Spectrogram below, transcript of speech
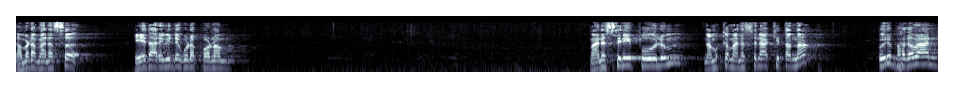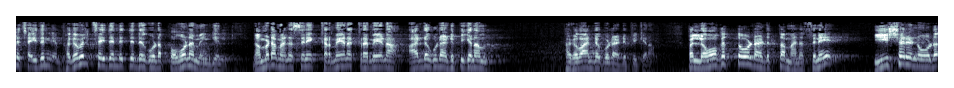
നമ്മുടെ മനസ്സ് ഏതറിവിന്റെ കൂടെ പോണം? മനസ്സിനെ പോലും നമുക്ക് മനസ്സിലാക്കി തന്ന ഒരു ഭഗവാന്റെ ചൈതന്യം ഭഗവത് ചൈതന്യത്തിന്റെ കൂടെ പോകണമെങ്കിൽ നമ്മുടെ മനസ്സിനെ ക്രമേണ ക്രമേണ ആരുടെ കൂടെ അടുപ്പിക്കണം? ഭഗവാന്റെ കൂടെ അടുപ്പിക്കണം. അപ്പൊ ലോകത്തോടടുത്ത മനസ്സിനെ ഈശ്വരനോട്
